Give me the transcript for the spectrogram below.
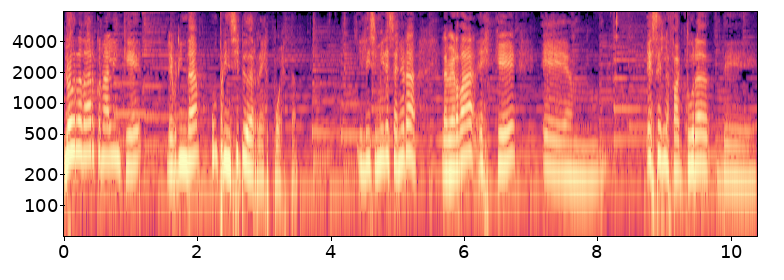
logra dar con alguien que le brinda un principio de respuesta. Y le dice, mire señora, la verdad es que eh, esa es la factura de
